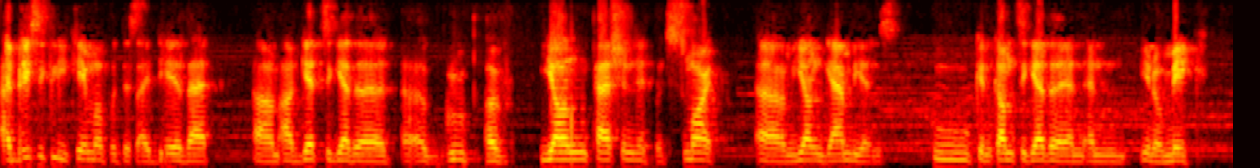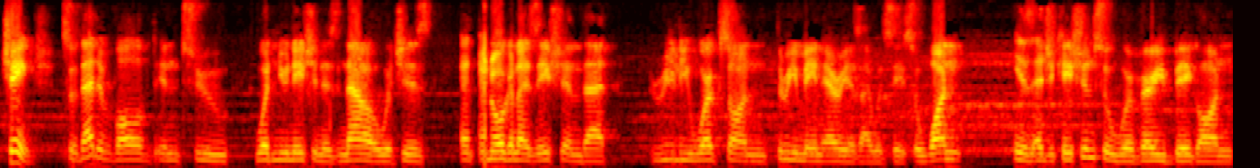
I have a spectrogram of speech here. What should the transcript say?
I basically came up with this idea that um, I'd get together a group of young, passionate, but smart um, young Gambians who can come together and, and, you know, make change. So that evolved into what New Nation is now, which is an, an organization that really works on three main areas, I would say. So one is education. So we're very big on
